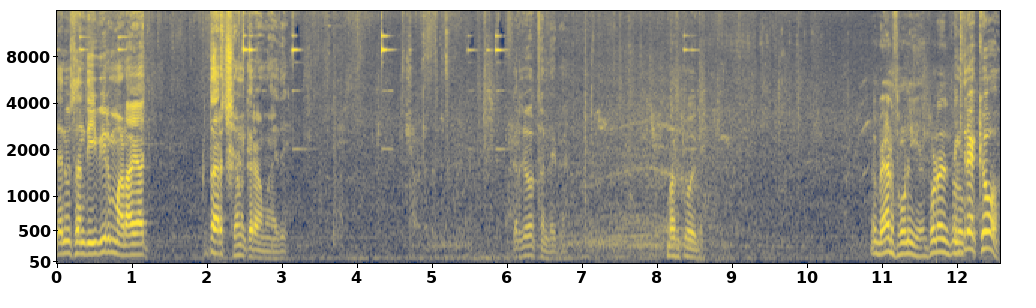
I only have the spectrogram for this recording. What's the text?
ਤੈਨੂੰ ਸੰਦੀਪ ਵੀਰ ਮਾੜਾ ਆ ਦਰਸ਼ਨ ਕਰਾਵਾਂ ਇਹਦੇ। ਕਰਜੋ ਥੱਲੇ ਪੈ। ਬਸ ਕੋਈ ਨਹੀਂ ਬੈਠ ਸੋਹਣੀ ਹੈ ਥੋੜਾ ਜਿਹਾ ਇੱਧਰ ਦੇਖਿਓ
